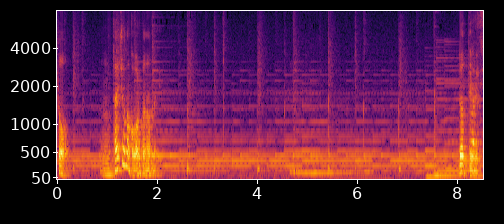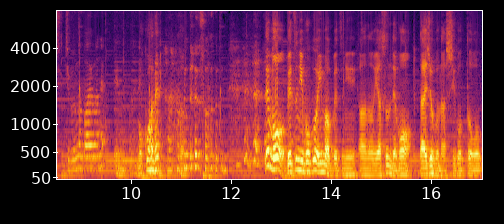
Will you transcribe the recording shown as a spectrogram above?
と、うん、体調なんか悪くならない。だって、まあ自分の場合はね、うん僕はね。本当その でも別に僕は今別にあの休んでも大丈夫な仕事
